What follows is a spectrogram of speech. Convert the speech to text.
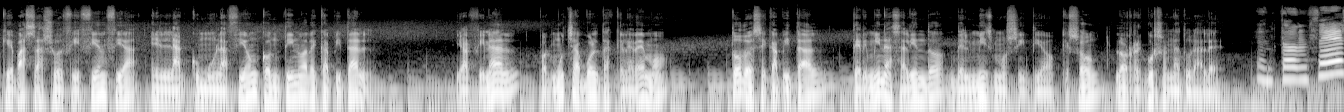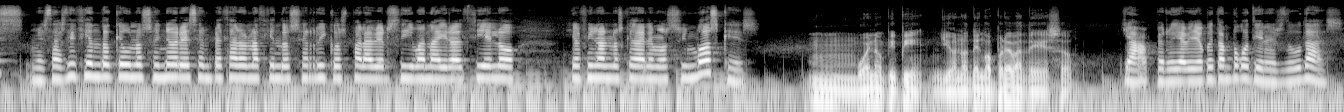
que basa su eficiencia en la acumulación continua de capital. Y al final, por muchas vueltas que le demos, todo ese capital termina saliendo del mismo sitio, que son los recursos naturales. Entonces, ¿me estás diciendo que unos señores empezaron haciéndose ricos para ver si iban a ir al cielo y al final nos quedaremos sin bosques? Mm, bueno, Pipi, yo no tengo pruebas de eso. Ya, pero ya veo que tampoco tienes dudas.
